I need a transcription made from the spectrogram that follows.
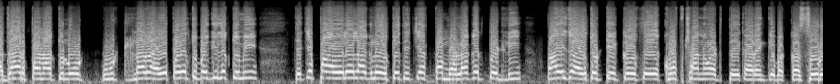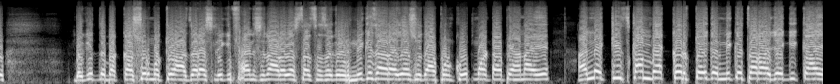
आजारपणातून उठ उठणार आहे. परंतु बघितलं तुम्ही त्याच्या पायाला लागलं होतं त्याची आत्ता मुलाखत पडली. पाय जो आहे तो टेकवतोय खूप छान वाटतंय कारण की बक्कासूर बघितलं बक्कासूर मथुर आजार असले की फॅन्स नाराज असतात. तसा घरनिकेचा राजा सुद्धा आपण खूप मोठा फॅन आहे. आणि नक्कीच कम बॅक करतोय घरणिकेचा राजा की काय?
